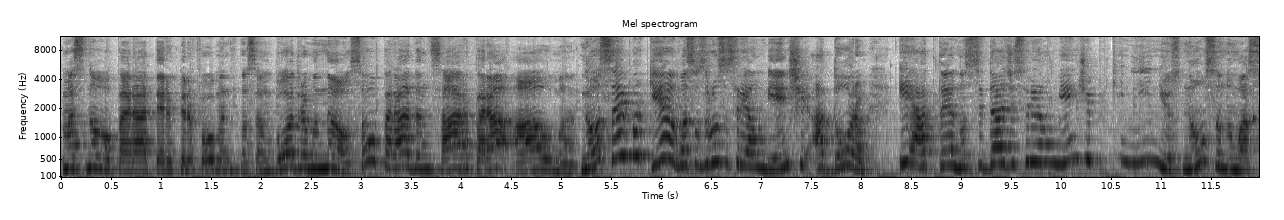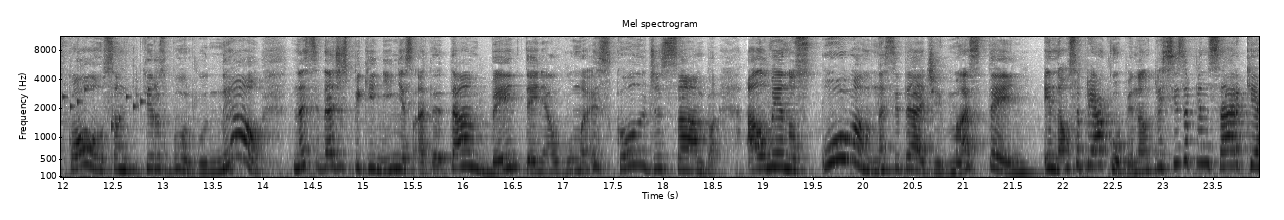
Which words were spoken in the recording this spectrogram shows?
mas não para ter performance no sambódromo, não, só para dançar para a alma. Não sei porquê, mas os russos realmente adoram e até nas cidades realmente pequenininhas, não só no Moscou ou São Petersburgo, não. Nas cidades pequenininhas até também tem alguma escola de samba, ao menos uma na cidade, mas tem. E não se preocupe, não precisa pensar que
